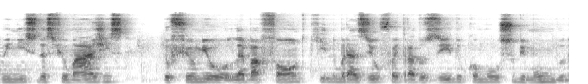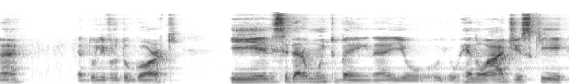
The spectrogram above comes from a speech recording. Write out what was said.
no início das filmagens do filme O Le Bafond, que no Brasil foi traduzido como O Submundo, né? É do livro do Gork. E eles se deram muito bem, né? E o, o Renoir diz que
